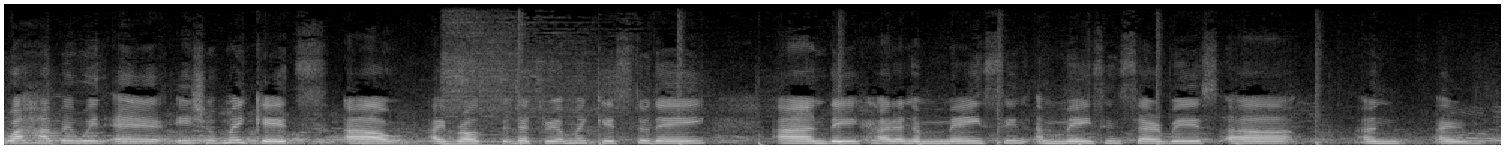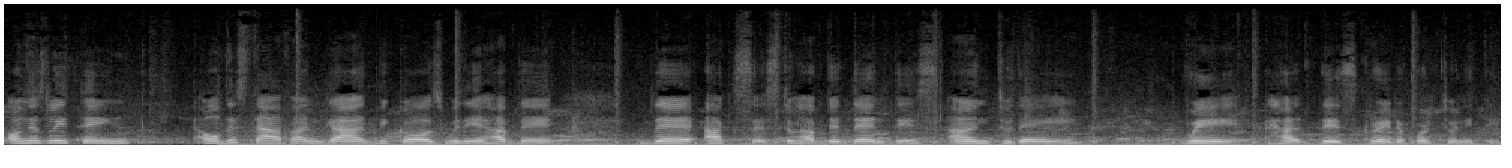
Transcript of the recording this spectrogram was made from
what happened with uh, each of my kids. Uh, I brought the three of my kids today, and they had an amazing, amazing service. Uh, and I honestly thank all the staff and God because we didn't have the the access to have the dentist, and today we had this great opportunity.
